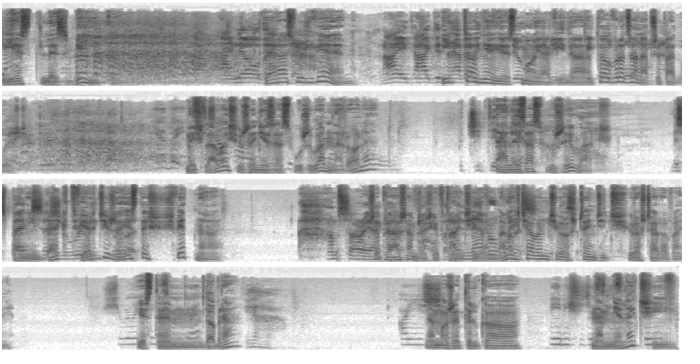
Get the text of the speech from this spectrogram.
Jest lesbijką. Teraz już wiem. I, to nie jest moja wina. To wrodzona przypadłość. Myślałeś, że nie zasłużyłam na rolę? Ale zasłużyłaś. Pani Beck twierdzi, że jesteś świetna. Got Przepraszam, że się wtrąciłem, ale chciałem ci oszczędzić rozczarowań. Jestem dobra? A sure? może tylko na mnie leci.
